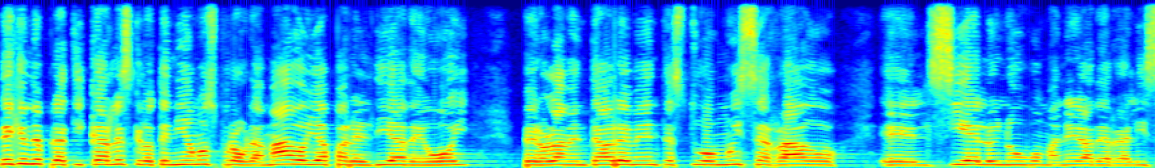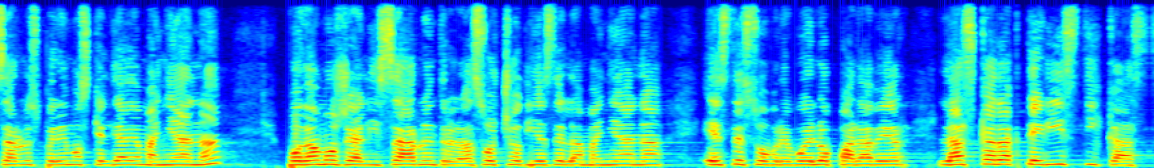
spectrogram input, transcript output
Déjenme platicarles que lo teníamos programado ya para el día de hoy, pero lamentablemente estuvo muy cerrado el cielo y no hubo manera de realizarlo. Esperemos que el día de mañana podamos realizarlo entre las 8 y 10 de la mañana, este sobrevuelo para ver las características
